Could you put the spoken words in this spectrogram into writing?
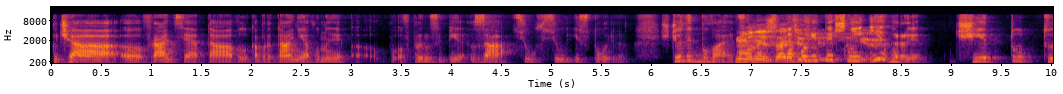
Хоча е, Франція та Велика Британія вони е, в принципі за цю всю історію. Що відбувається? Ну вони за Це цю політичні історію. ігри, чи тут е,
